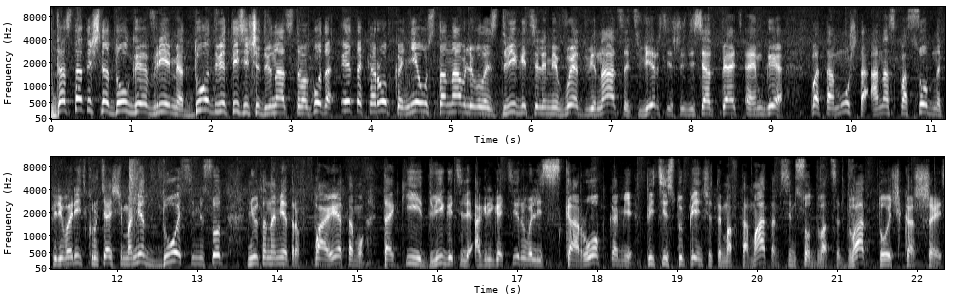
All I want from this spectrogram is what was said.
Достаточно долгое время, до 2012 года, эта коробка не устанавливалась двигателями V12 версии 65 AMG потому что она способна переварить крутящий момент до 700 ньютонометров. Поэтому такие двигатели агрегатировались с коробками пятиступенчатым автоматом 722.6.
